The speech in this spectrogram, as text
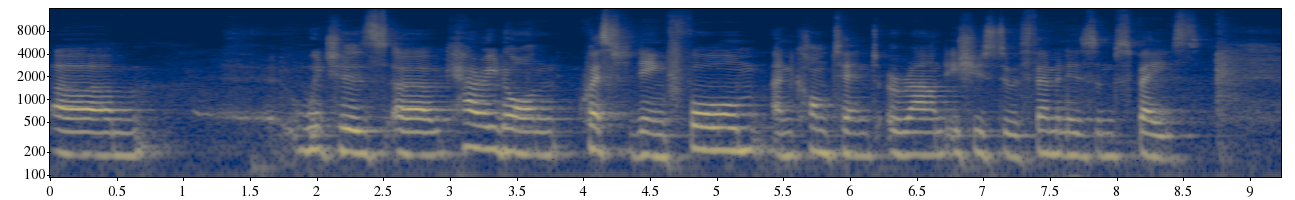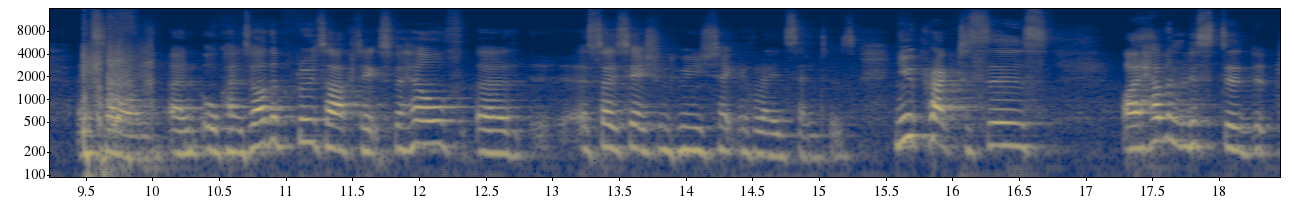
um, which has uh, carried on questioning form and content around issues to do with feminism, space, and so on, and all kinds of other groups, Architects for Health, uh, Association Community Technical Aid Centres. New practices, I haven't listed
